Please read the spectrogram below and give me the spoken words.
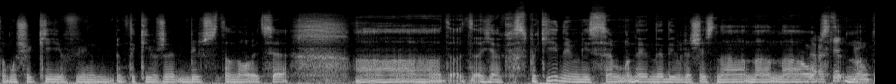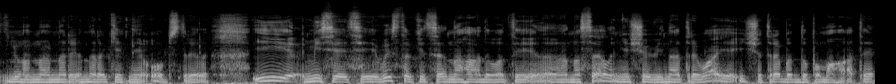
тому що Київ він такий вже більш становиться а, як спокійним місцем, не, не дивлячись на, на, на, обстрі- ракетні на, обстріли. на, на, на, на ракетні обстріли. І місія цієї виставки це нагадувати е, населенню, що війна триває і що треба допомагати.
